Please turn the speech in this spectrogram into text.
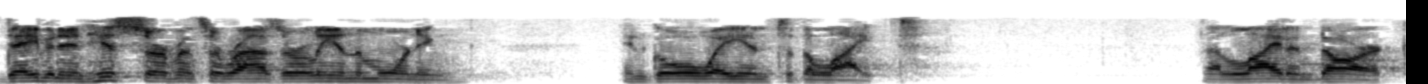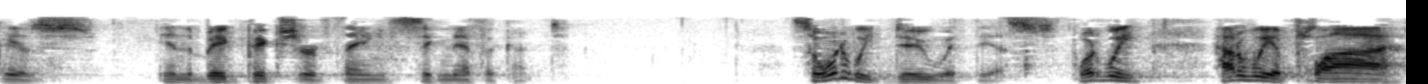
David and his servants arise early in the morning and go away into the light. That light and dark is, in the big picture of things, significant. So what do we do with this? What do we, how do we apply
